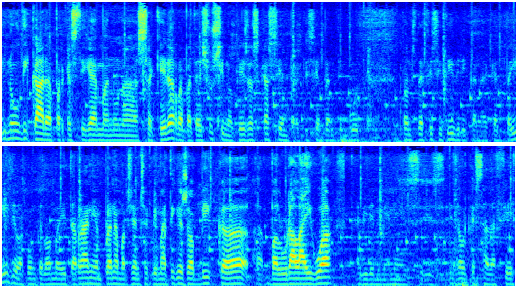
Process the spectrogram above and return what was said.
I no ho dic ara perquè estiguem en una sequera, repeteixo, sinó que és escàs sempre, que sempre hem tingut doncs, dèficit hídric en aquest país i la conca del Mediterrani en plena emergència climàtica és obvi que valorar l'aigua, evidentment, és, és, és el que s'ha de de fer.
